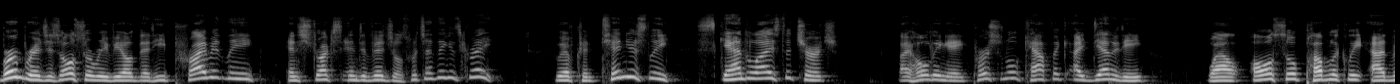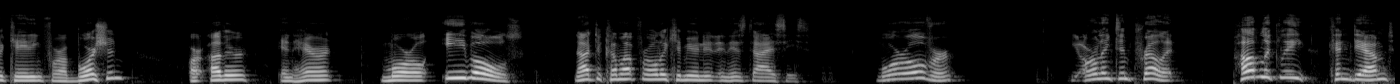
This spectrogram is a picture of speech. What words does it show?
Burbidge has also revealed that he privately instructs individuals, which I think is great, who have continuously scandalized the church by holding a personal Catholic identity while also publicly advocating for abortion or other inherent moral evils, not to come up for Holy Communion in his diocese. Moreover, the Arlington prelate publicly condemned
